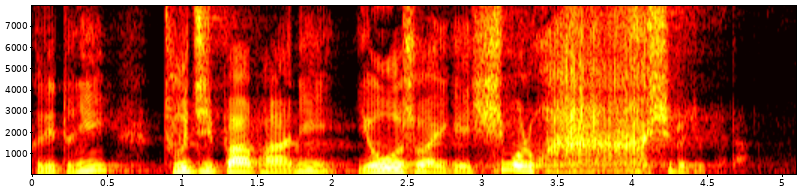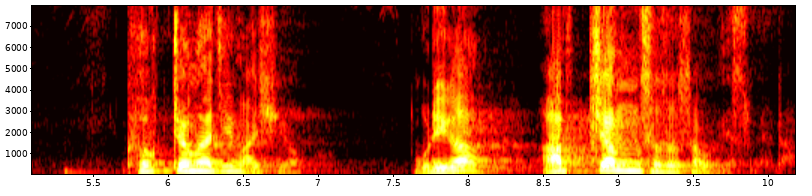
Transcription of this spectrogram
그랬더니 두 지파 반이 여호수아에게 힘을 확 실어줍니다. 걱정하지 마시오. 우리가 앞장서서 싸우겠습니다.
